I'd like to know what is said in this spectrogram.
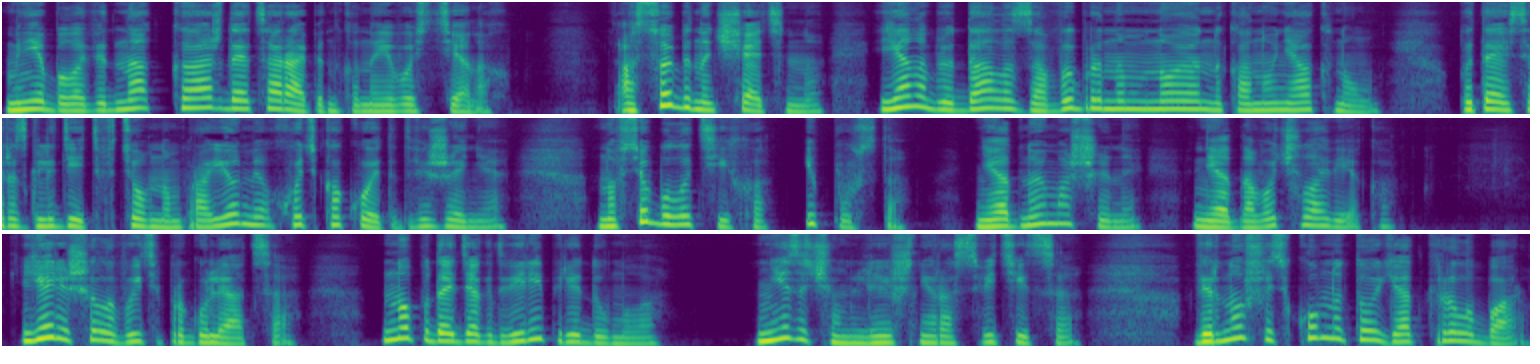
Мне была видна каждая царапинка на его стенах. Особенно тщательно я наблюдала за выбранным мною накануне окном, пытаясь разглядеть в темном проеме хоть какое-то движение. Но все было тихо и пусто. Ни одной машины, ни одного человека. Я решила выйти прогуляться, но, подойдя к двери, передумала. Незачем лишний раз светиться. Вернувшись в комнату, я открыла бар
